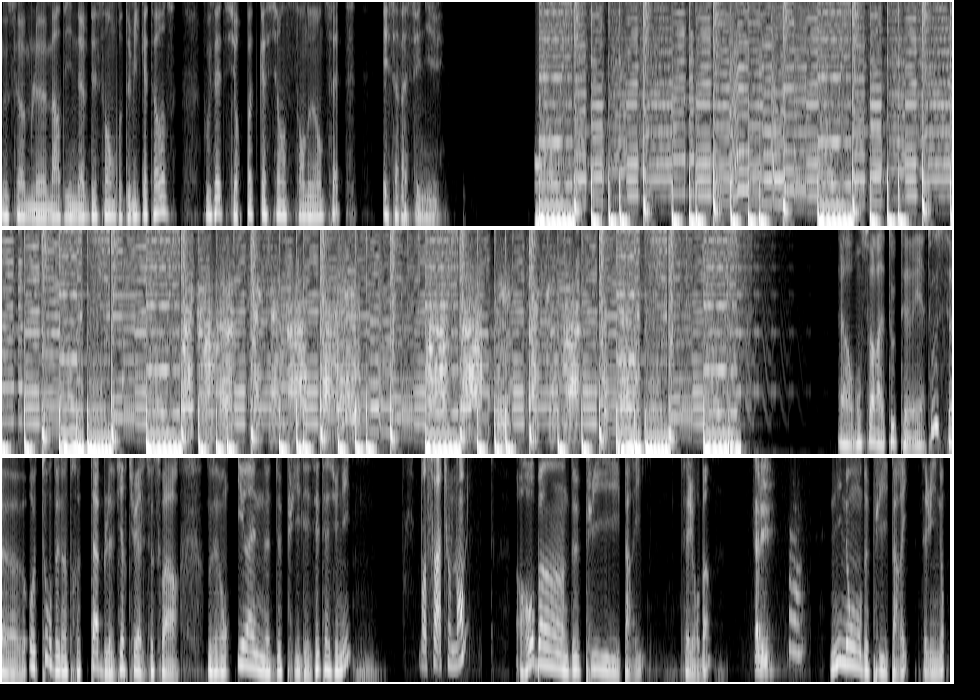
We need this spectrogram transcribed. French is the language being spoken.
Nous sommes le mardi 9 décembre 2014. Vous êtes sur Podcast Science 197 et ça va saigner. Bonsoir à toutes et à tous. Euh, autour de notre table virtuelle ce soir, nous avons Irène depuis les États-Unis, Bonsoir à tout le monde. Robin depuis Paris. Salut Robin. Salut. Ninon depuis Paris. Salut Ninon.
